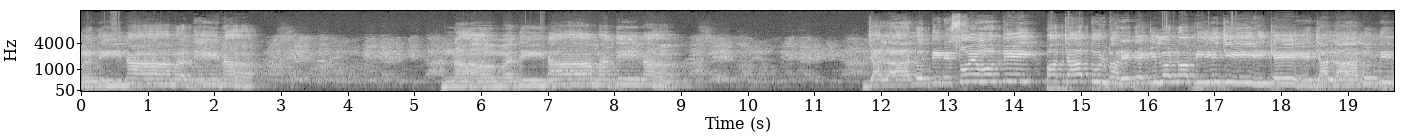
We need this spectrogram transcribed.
মদিনা না মদিনা মদিনা। জালালুদ্দিন সৈয়দি পঁচাত্তর বারে দেখল নবীজিকে। জালালুদ্দিন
